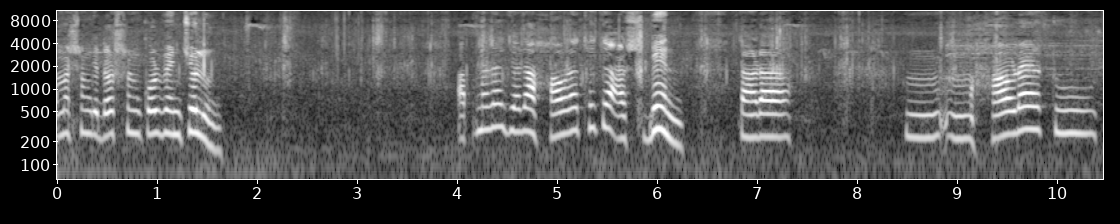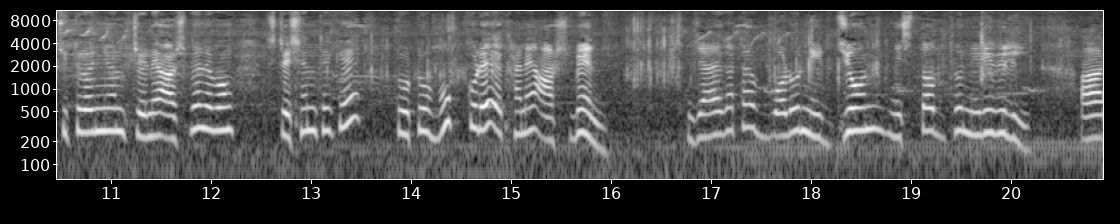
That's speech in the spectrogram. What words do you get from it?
আমার সঙ্গে দর্শন করবেন, চলুন। আপনারা যারা হাওড়া থেকে আসবেন, তারা হাওড়া টু চিত্তরঞ্জন ট্রেনে আসবেন এবং স্টেশন থেকে টোটো বুক করে এখানে আসবেন। জায়গাটা বড় নির্জন, নিস্তব্ধ, নিরিবিলি। আর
